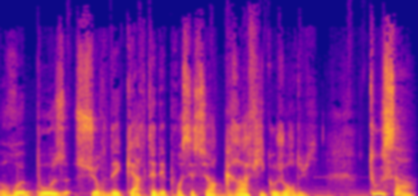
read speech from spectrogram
reposent sur des cartes et des processeurs graphiques aujourd'hui. Tout ça,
